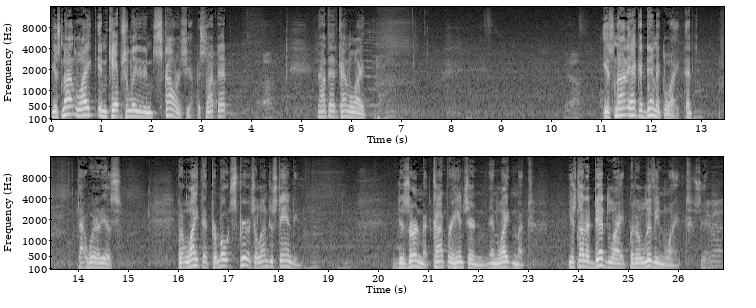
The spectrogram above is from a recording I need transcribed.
It's not light encapsulated in scholarship. It's not that uh-huh. not that kind of light. Yeah. It's not academic light. That's not what it is. But light that promotes spiritual understanding, discernment, comprehension, enlightenment. It's not a dead light, but a living light. See? Amen.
